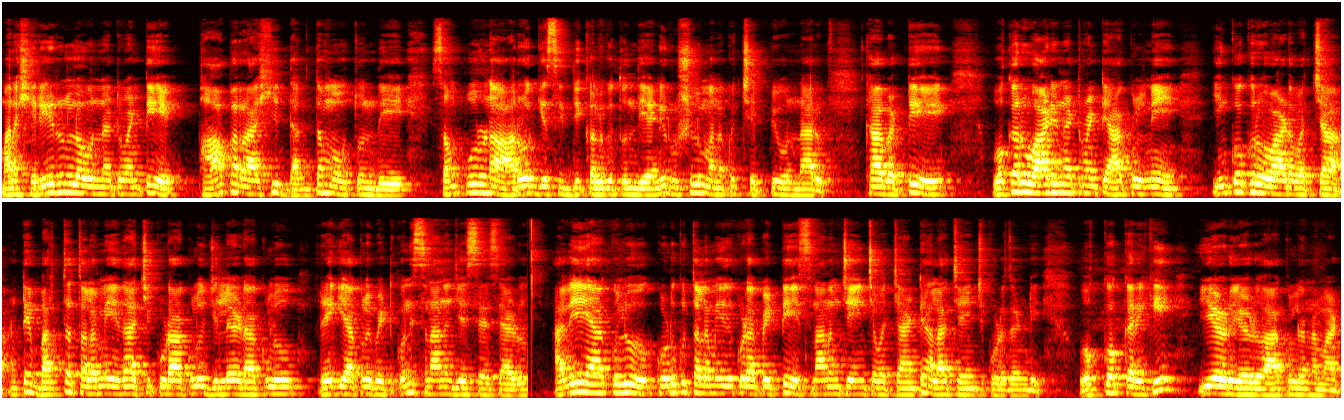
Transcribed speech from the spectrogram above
మన శరీరంలో ఉన్నటువంటి పాపరాశి దగ్ధమవుతుంది. సంపూర్ణ ఆరోగ్య సిద్ధి కలుగుతుంది అని ఋషులు మనకు చెప్పి ఉన్నారు. కాబట్టి ఒకరు వాడినటువంటి ఆకుల్ని ఇంకొకరు వాడవచ్చా? అంటే భర్త తల మీద చిక్కుడాకులు జిల్లేడాకులు రేగి ఆకులు పెట్టుకొని స్నానం చేసేసాడు. అవే ఆకులు కొడుకు తల మీద కూడా పెట్టి స్నానం చేయించవచ్చా అంటే అలా చేయించకూడదండి. ఒక్కొక్కరికి ఏడు ఏడు ఆకులు అన్నమాట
